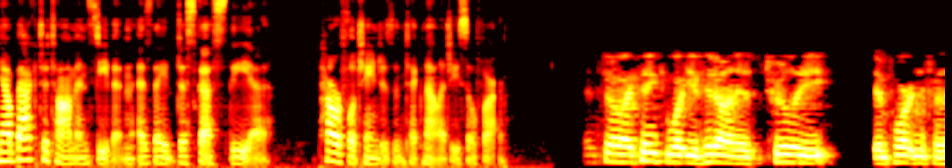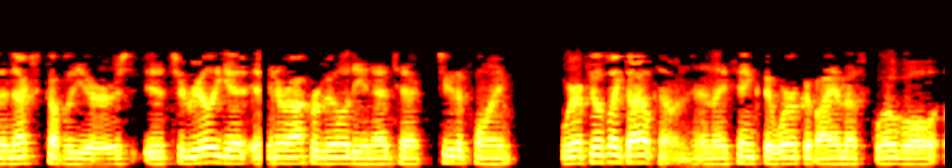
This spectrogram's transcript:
Now, back to Tom and Stephen as they discuss the uh, powerful changes in technology so far. And so I think what you've hit on is truly important for the next couple of years is to really get interoperability in EdTech to the point where it feels like dial tone. And I think the work of IMS Global,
